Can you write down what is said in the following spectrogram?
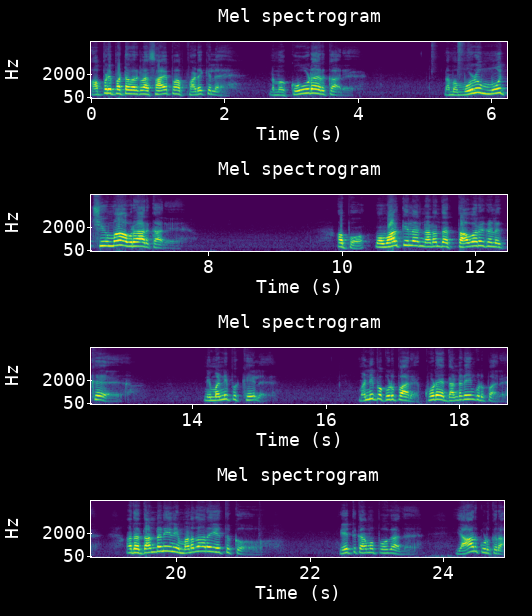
அப்படிப்பட்டவர்களை சாயப்பா படைக்கலை. நம்ம கூட இருக்காரு. நம்ம முழு மூச்சியுமா அவராக இருக்காரு. அப்போ உன் வாழ்க்கையில் நடந்த தவறுகளுக்கு நீ மன்னிப்பு கேளு. மன்னிப்பு கொடுப்பாரு. கூட தண்டனையும் கொடுப்பாரு. அந்த தண்டனையை நீ மனதார ஏற்றுக்கோ ஏற்றுக்காமல் போகாத. யார் கொடுக்குறா?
